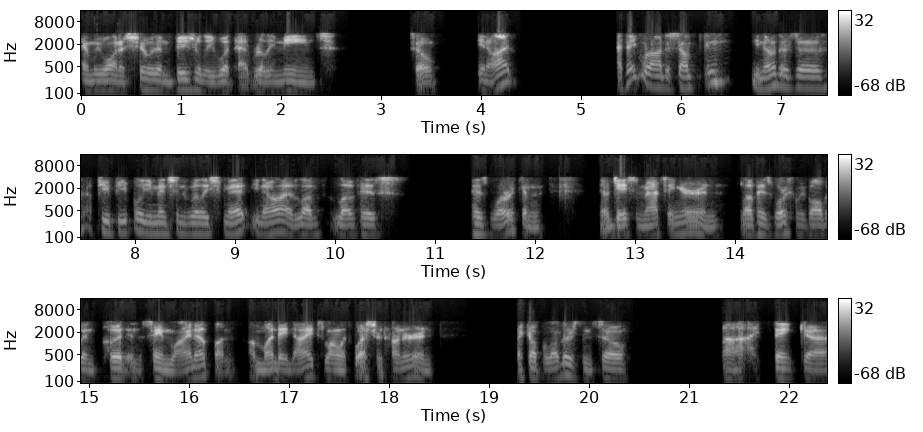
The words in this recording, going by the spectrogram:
and we want to show them visually what that really means. So, you know, I I think we're onto something. You know, there's a, a few people you mentioned Willie Schmidt. You know, I love love his his work and you know Jason Matzinger and love his work. And we've all been put in the same lineup on on Monday nights along with Western Hunter and a couple others. And so uh, I think uh,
